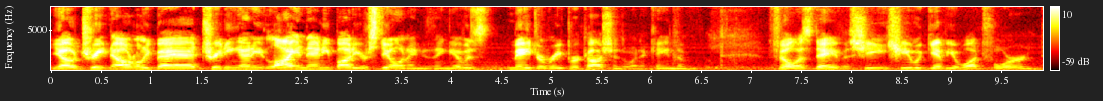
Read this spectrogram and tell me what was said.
you know, treating elderly bad, treating any, lying to anybody, or stealing anything. It was major repercussions when it came to Phyllis Davis. She she would give you what for. And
